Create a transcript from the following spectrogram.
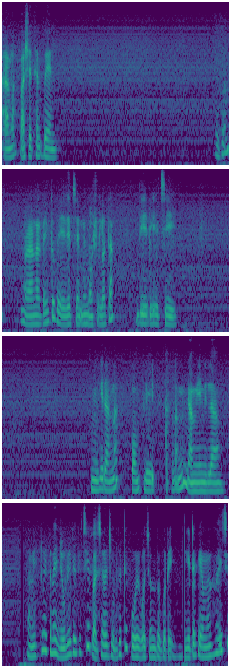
আর আমার পাশে থাকবেন। এখন রান্নাটাই তো হয়ে গেছে, আমি মশলাটা দিয়ে দিয়েছি। মুরগি রান্না কমপ্লিট এখন আমি নামিয়ে নিলাম। আমি একটু এখানে ঝুলিয়ে রেখেছি, বাচ্চারা ঝোল খেতে খুবই পছন্দ করে। এটা কেমন হয়েছে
